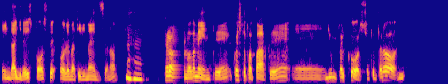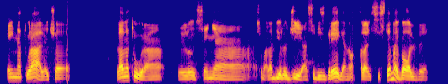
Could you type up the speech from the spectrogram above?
e indaghi le risposte o levati di mezzo, no? Mhm. Però nuovamente questo fa parte eh, di un percorso che però è innaturale, cioè la natura lo insegna, insomma, la biologia si disgrega, no? Allora il sistema evolve, il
